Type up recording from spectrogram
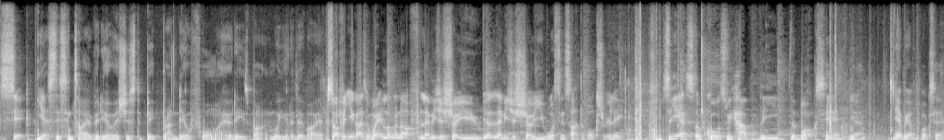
sick. Yes, this entire video is just a big brand deal for my hoodies, but what are you gonna do about it? So I think you guys have waited long enough. Let me just show you, let me just show you what's inside the box really. So yes, of course we have the, the box here. Yeah. Yeah, we have the box here.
